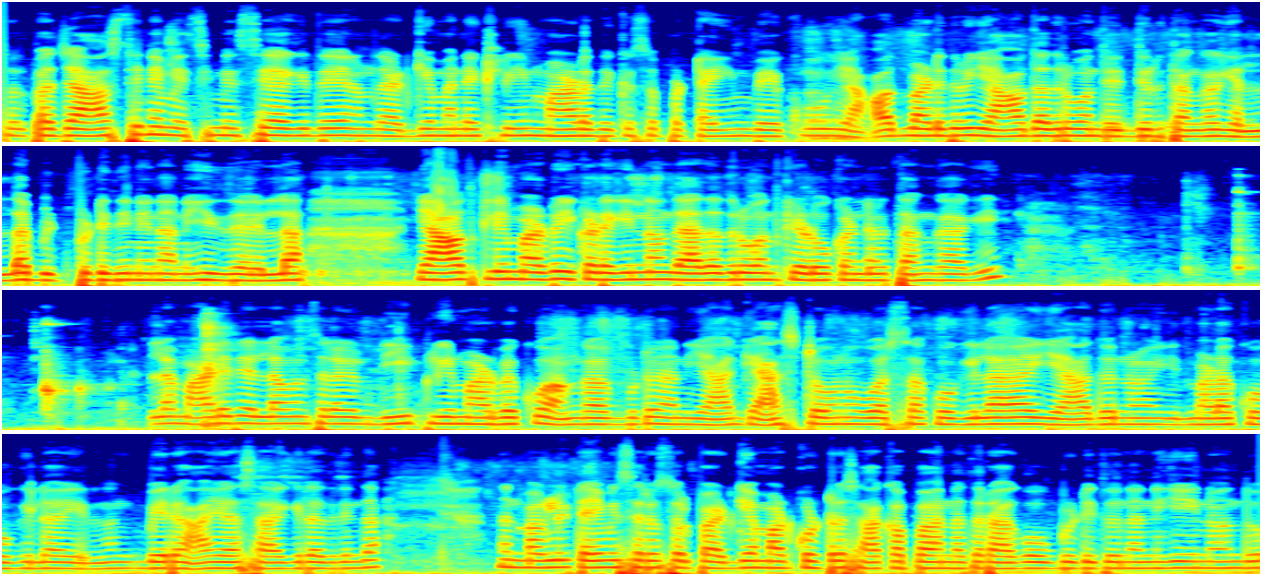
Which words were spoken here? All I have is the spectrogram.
ಸ್ವಲ್ಪ ಜಾಸ್ತಿನೇ ಮೆಸಿ ಮೆಸಿ ಆಗಿದೆ. ನಮ್ದು ಅಡುಗೆ ಮನೆ ಕ್ಲೀನ್ ಮಾಡೋದಕ್ಕೆ ಸ್ವಲ್ಪ ಟೈಮ್ ಬೇಕು. ಯಾವ್ದು ಮಾಡಿದ್ರು ಯಾವುದಾದ್ರೂ ಒಂದು ಎದ್ದಿರ್ತಂಗ ಎಲ್ಲ ಬಿಟ್ಬಿಟ್ಟಿದ್ದೀನಿ ನಾನು. ಈಗ ಎಲ್ಲ ಯಾವ್ದು ಕ್ಲೀನ್ ಮಾಡಿದ್ರು ಈ ಕಡೆಗೆ ಇನ್ನೊಂದು ಯಾವುದಾದ್ರೂ ಒಂದು ಕೆಡೋಕೊಂಡಿರ್ತಂಗಾಗಿ ಎಲ್ಲ ಮಾಡಿದ್ರೆ ಎಲ್ಲ ಒಂದು ಸಲ ಡೀಪ್ ಕ್ಲೀನ್ ಮಾಡಬೇಕು. ಹಂಗಾಗ್ಬಿಟ್ಟು ನಾನು ಯಾವ ಗ್ಯಾಸ್ ಸ್ಟವ್ನು ಒರ್ಸೋಕೆ ಹೋಗಿಲ್ಲ, ಯಾವುದನ್ನು ಇದು ಮಾಡೋಕ್ಕೋಗಿಲ್ಲ ನಂಗೆ ಬೇರೆ ಆಯಾಸ ಆಗಿರೋದ್ರಿಂದ ನನ್ನ ಮಗಳಿಗೆ ಟೈಮಿಗೆ ಸರಿ ಸ್ವಲ್ಪ ಅಡುಗೆ ಮಾಡಿಕೊಟ್ರೆ ಸಾಕಪ್ಪ ಅನ್ನೋ ಥರ ಆಗೋಗ್ಬಿಟ್ಟಿತ್ತು. ನನಗೆ ಇನ್ನೊಂದು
